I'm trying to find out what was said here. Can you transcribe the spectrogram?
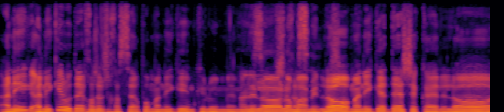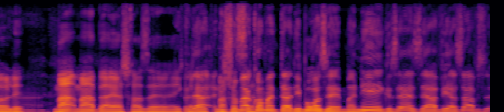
אני, אני כאילו די חושב שחסר פה מנהיגים, כאילו אם הם אני מנסים... לא- לא שחס- מאמין לא, בזה. מנהיגי דשא כאלה, לא... ל- מה, מה הבעיה שלך זה אתה העיקרית? יודע, אני שומע חסר? כל הזמן את הדיבור הזה, מנהיג, זה, זהבי עזב, זה-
